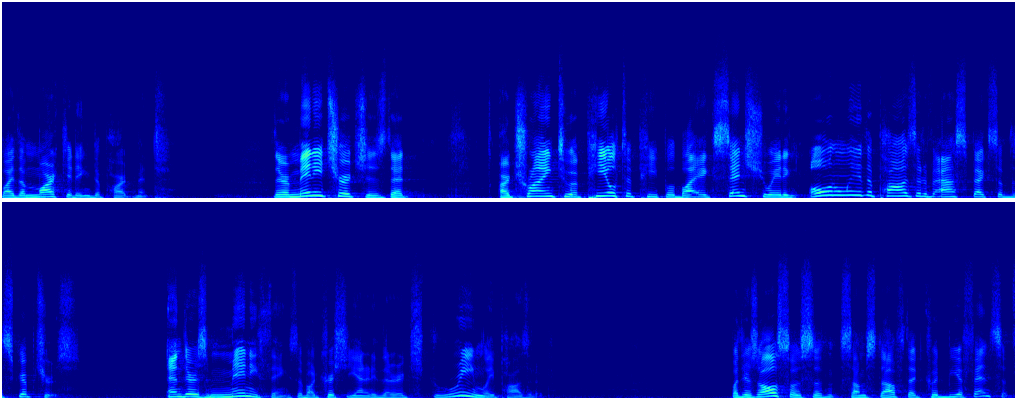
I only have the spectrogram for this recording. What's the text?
by the marketing department. There are many churches that are trying to appeal to people by accentuating only the positive aspects of the scriptures. And there's many things about Christianity that are extremely positive. But there's also some, some stuff that could be offensive.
